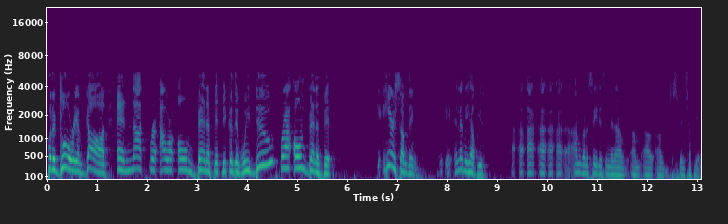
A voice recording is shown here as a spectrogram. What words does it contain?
for the glory of God and not for our own benefit. Because if we do for our own benefit, here's something. Let me help you. I, am going to say this and then I'll, I'll, I'll just finish up here.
